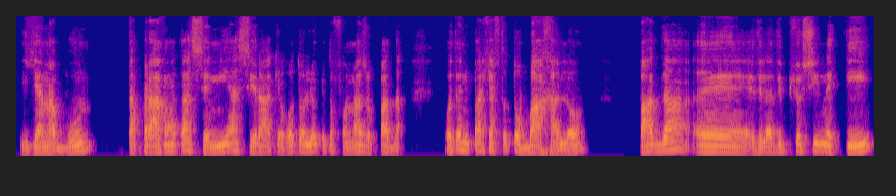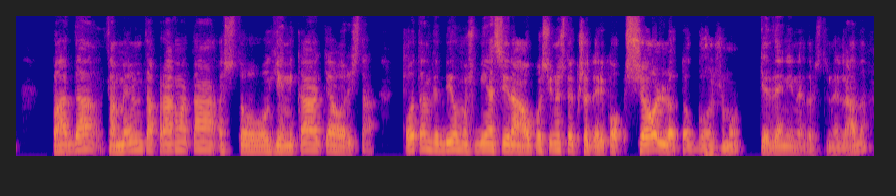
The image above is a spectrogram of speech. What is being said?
για να μπουν τα πράγματα σε μία σειρά. Και εγώ το λέω και το φωνάζω πάντα. Όταν υπάρχει αυτό το μπάχαλο, πάντα, ε, δηλαδή ποιος είναι τι, πάντα θα μένουν τα πράγματα στο γενικά και αόριστα. Όταν δεν μπει όμως μία σειρά όπως είναι στο εξωτερικό σε όλο τον κόσμο και δεν είναι εδώ στην Ελλάδα,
